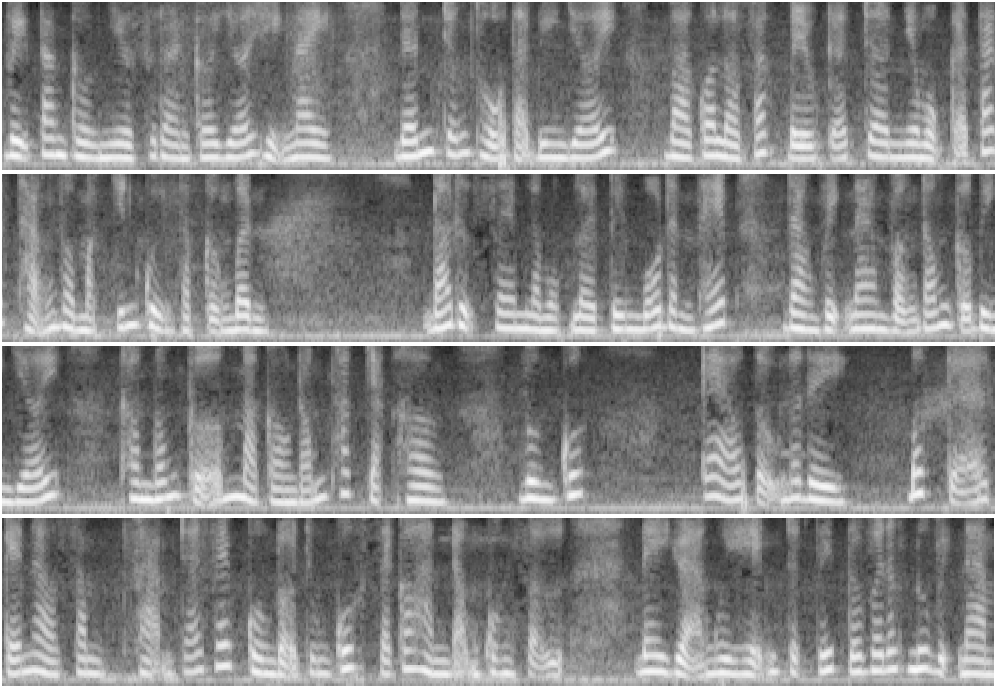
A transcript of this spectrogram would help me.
việc tăng cường nhiều sư đoàn cơ giới hiện nay đến trấn thủ tại biên giới và qua lời phát biểu kể trên như một cái tác thẳng vào mặt chính quyền Tập Cận Bình. Đó được xem là một lời tuyên bố đanh thép rằng Việt Nam vẫn đóng cửa biên giới, không đóng cửa mà còn đóng thắt chặt hơn. Vương quốc, cái ảo tưởng nó đi, bất kể kẻ nào xâm phạm trái phép quân đội Trung Quốc sẽ có hành động quân sự, đe dọa nguy hiểm trực tiếp đối với đất nước Việt Nam.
